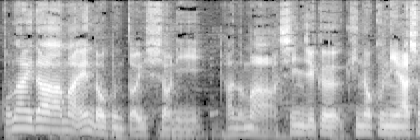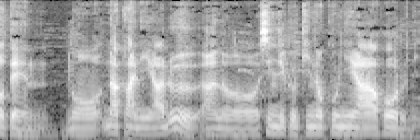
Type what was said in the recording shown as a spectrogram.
この間、まあ、遠藤君と一緒にあの、まあ、新宿紀ノ国屋書店の中にあるあの新宿紀ノ国屋ホールに、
